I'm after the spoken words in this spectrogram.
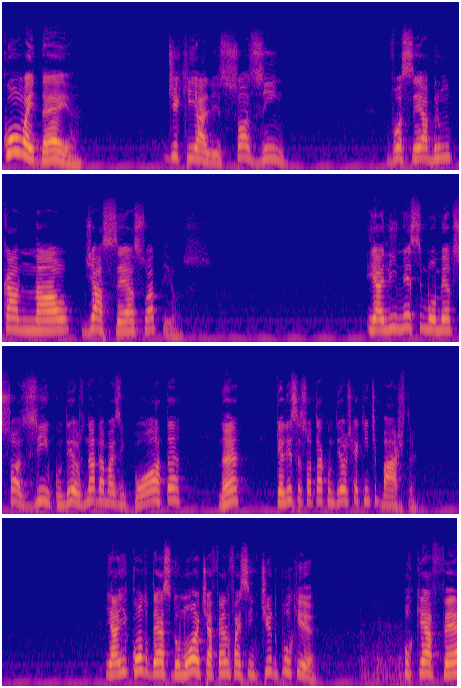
com a ideia de que ali sozinho você abriu um canal de acesso a Deus. E ali nesse momento sozinho com Deus, nada mais importa, né? Porque ali você só está com Deus que é quem te basta. E aí, quando desce do monte, a fé não faz sentido, por quê? Porque a fé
